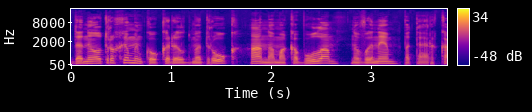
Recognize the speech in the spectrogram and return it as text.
Данило Трохименко, Кирил Дмитрук, Анна Макабула. Новини ПТРК.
